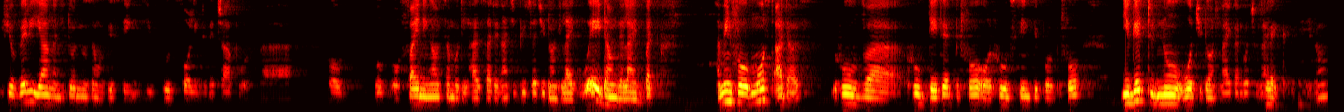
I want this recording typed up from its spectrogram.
if you're very young and you don't know some of these things, you could fall into the trap uh, of, of of finding out somebody has certain attributes that you don't like way down the line. But I mean, for most adults who've uh, who've dated before or who've seen people before, you get to know what you don't like and what you like. like you know,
